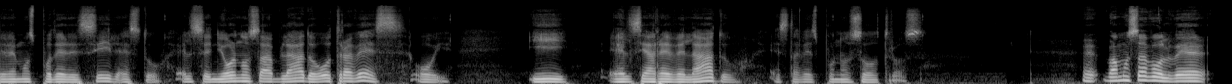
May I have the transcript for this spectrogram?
debemos poder decir esto. El Señor nos ha hablado otra vez hoy y Él se ha revelado esta vez por nosotros. Eh, vamos a volver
